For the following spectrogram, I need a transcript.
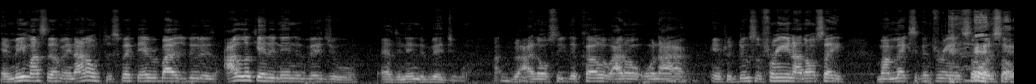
And me myself, and I don't expect everybody to do this. I look at an individual as an individual. Mm-hmm. I, I don't see the color. I don't. When I introduce a friend, I don't say my Mexican friend so and so,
